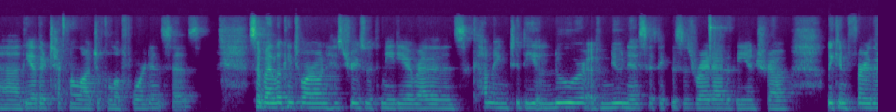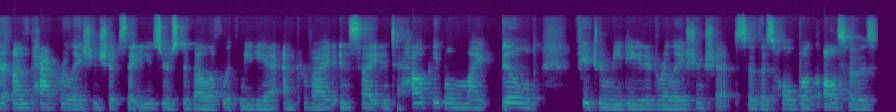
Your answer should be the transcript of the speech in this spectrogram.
uh, the other technological affordances. So by looking to our own histories with media rather than succumbing to the allure of newness, I think this is right out of the intro, we can further unpack relationships that users develop with media and provide insight into how people might build future mediated relationships. So this whole book also is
